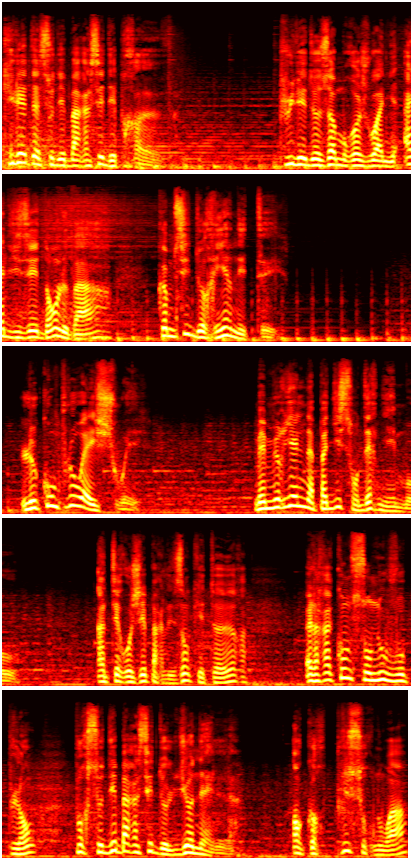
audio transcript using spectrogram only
qui l'aide à se débarrasser des preuves. Puis les deux hommes rejoignent Alizé dans le bar, comme si de rien n'était. Le complot a échoué. Mais Muriel n'a pas dit son dernier mot. Interrogée par les enquêteurs, elle raconte son nouveau plan pour se débarrasser de Lionel, encore plus sournois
